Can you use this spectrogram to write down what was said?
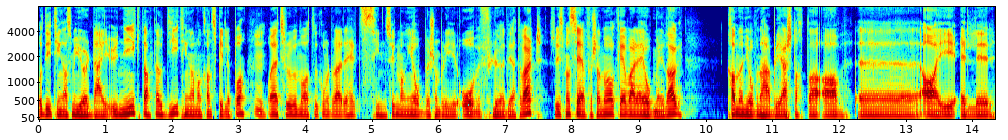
og de tinga som gjør deg unik, da. Det er jo de tinga man kan spille på. Og jeg tror jo nå at det kommer til å være helt sinnssykt mange jobber som blir overflødige etter hvert. Så hvis man ser for seg nå, ok, hva er det jeg jobber med i dag? Kan den jobben her bli erstatta av eh, AI eller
